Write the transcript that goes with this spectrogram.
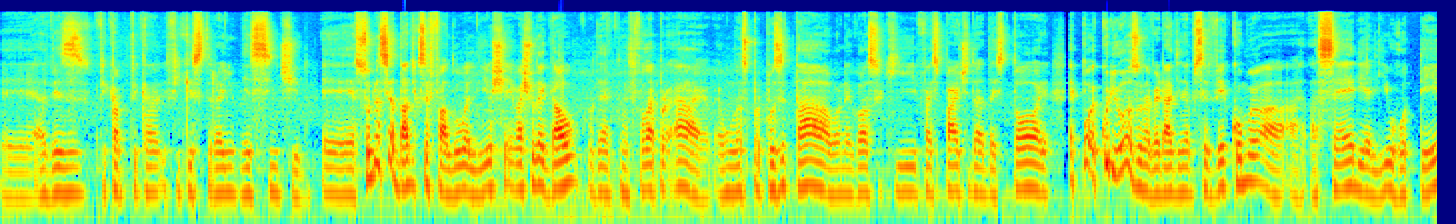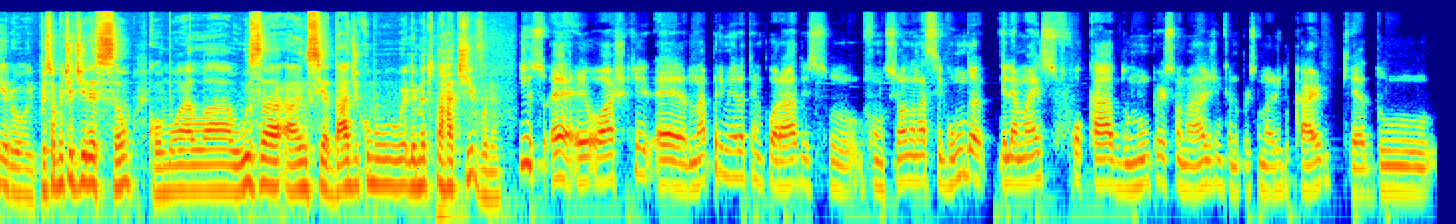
é, às vezes fica, fica, fica estranho nesse sentido. É, sobre a ansiedade que você falou ali, eu, achei, eu acho legal, né, quando você falou, é ah, é um lance proposital, é um negócio que faz parte da, da história. É, é curioso, na verdade, né, você vê como a, a, série ali, o roteiro, e principalmente a direção, como ela usa a ansiedade como elemento narrativo, né? Isso, é, eu acho que é, na primeira temporada isso funciona, na segunda ele é mais focado num personagem, que é no personagem do Carmen, que é do,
